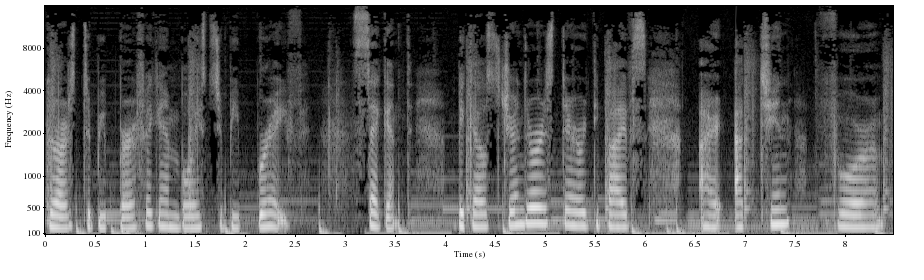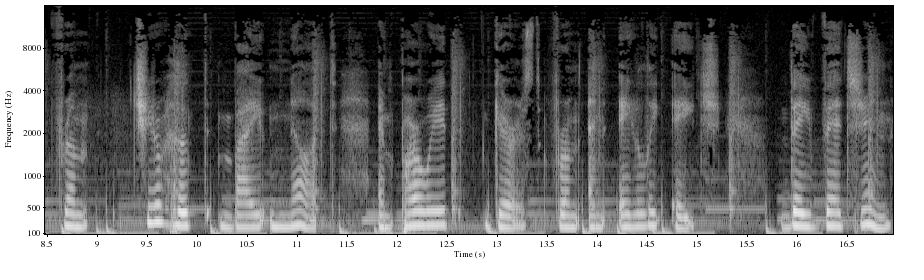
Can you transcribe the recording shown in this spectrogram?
girls to be perfect and boys to be brave? Second, because gender stereotypes are acting for, from childhood by not empowering girls from an early age. They begin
